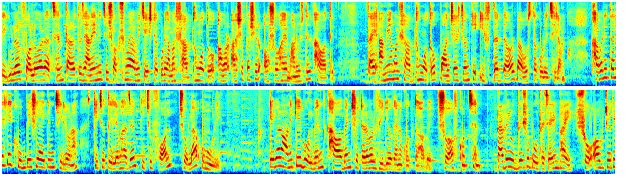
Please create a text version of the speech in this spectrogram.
রেগুলার ফলোয়ার আছেন, তারা তো জানেনই যে সবসময় আমি চেষ্টা করি আমার সাধ্যমতো আমার আশেপাশের অসহায় মানুষদের খাওয়াতে। তাই আমি আমার সাধ্যমতো পঞ্চাশ জনকে ইফতার দেওয়ার ব্যবস্থা করেছিলাম। খাবারের তালিকায় খুব বেশি আইটেম ছিল না। কিছু তেলে ভাজা, কিছু ফল, ছোলা ও মুড়ি। এবার অনেকেই বলবেন, খাওয়াবেন, সেটার আবার ভিডিও কেন করতে হবে? শো অফ করছেন? তাদের উদ্দেশ্যে বলতে চাই, ভাই শো অফ যদি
